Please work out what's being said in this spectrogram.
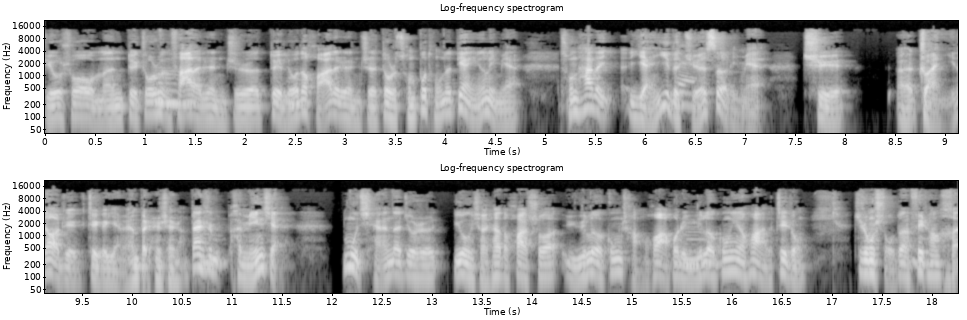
比如说，我们对周润发的认知，对刘德华的认知，都是从不同的电影里面，从他的演绎的角色里面去呃转移到这这个演员本身身上。但是很明显，目前的就是用小夏的话说，娱乐工厂化或者娱乐工业化的这种这种手段非常狠，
